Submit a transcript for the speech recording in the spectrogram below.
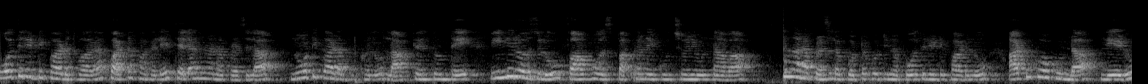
పోతిరెడ్డిపాడు ద్వారా పట్టపగలే తెలంగాణ ప్రజల నోటికాడ బుక్కను లాక్కెళ్తుంటే ఇన్ని రోజులు ఫామ్ హౌస్ పక్కనే కూర్చొని ఉన్నావా? తెలంగాణ ప్రజల పొట్టకొట్టిన పోతిరెడ్డిపాడును అడ్డుకోకుండా నేడు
